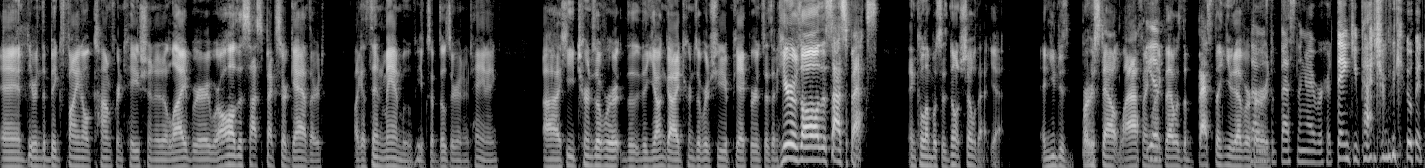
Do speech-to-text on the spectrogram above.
And during the big final confrontation at a library where all the suspects are gathered, like a Thin Man movie, except those are entertaining, uh, he turns over, the, the young guy turns over a sheet of paper and says, And here's all the suspects. And Columbo says, Don't show that yet. And you just burst out laughing Yep. like that was the best thing you'd ever That was heard. the best thing I ever heard. Thank you, Patrick McGoohan.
